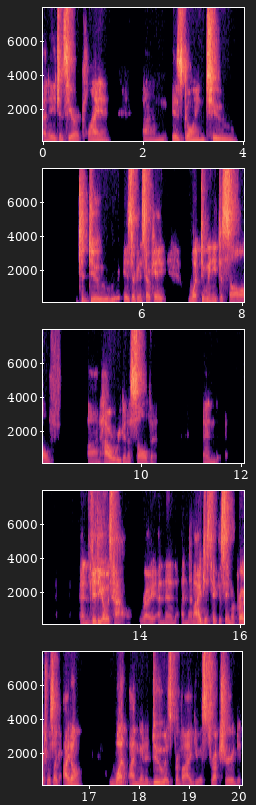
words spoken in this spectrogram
an agency or a client um, is going to to do is they're going to say okay what do we need to solve? Uh, and how are we going to solve it and and video is how right? And then and then i just take the same approach where it's like i don't what i'm going to do is provide you a structured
